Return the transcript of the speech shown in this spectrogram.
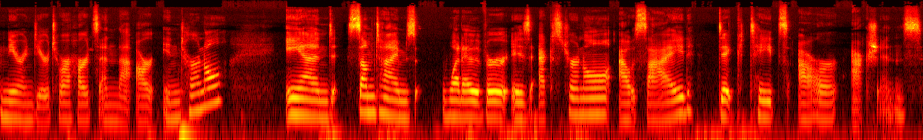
near and dear to our hearts and that are internal. And sometimes whatever is external outside dictates our actions.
